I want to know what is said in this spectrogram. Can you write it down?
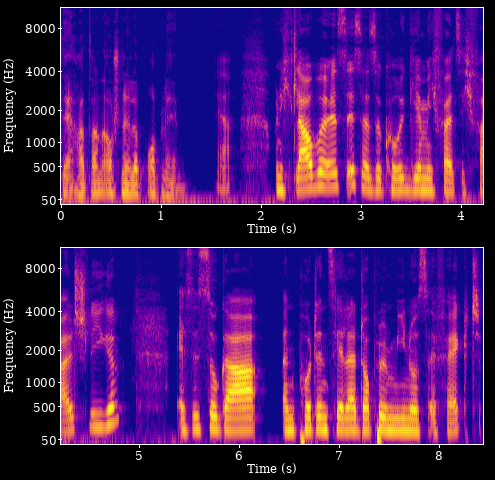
der hat dann auch schneller Probleme. Ja, und ich glaube, es ist, also korrigiere mich, falls ich falsch liege, es ist sogar ein potenzieller Doppelminus-Effekt,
